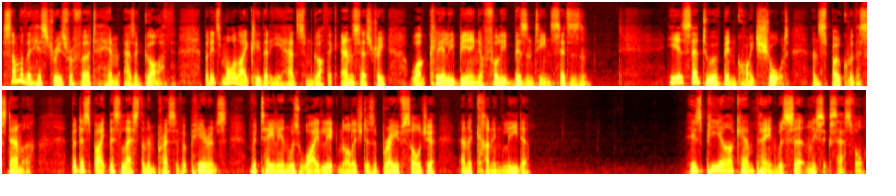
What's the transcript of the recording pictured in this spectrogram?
Some of the histories refer to him as a Goth, but it's more likely that he had some Gothic ancestry while clearly being a fully Byzantine citizen. He is said to have been quite short and spoke with a stammer, but despite this less than impressive appearance, Vitalian was widely acknowledged as a brave soldier and a cunning leader. His PR campaign was certainly successful,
